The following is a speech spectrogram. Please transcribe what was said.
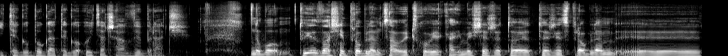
i tego Boga, tego Ojca trzeba wybrać. No bo tu jest właśnie problem cały człowieka i myślę, że to też jest problem. Yy...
